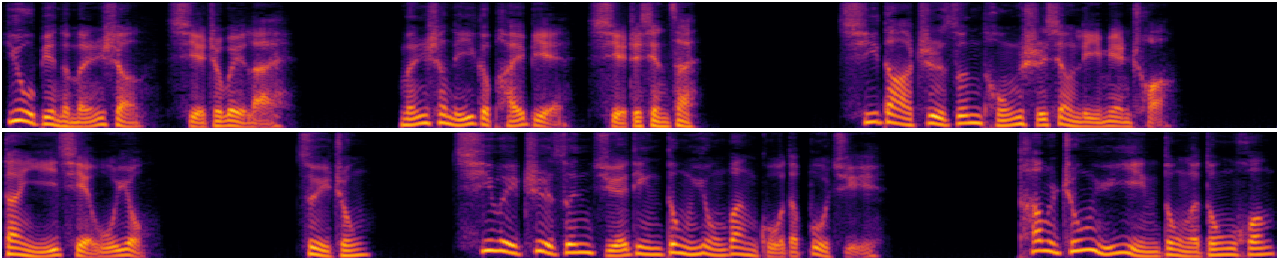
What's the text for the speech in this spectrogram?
右边的门上写着“未来”。门上的一个牌匾写着“现在”，七大至尊同时向里面闯，但一切无用。最终，七位至尊决定动用万古的布局，他们终于引动了东荒、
